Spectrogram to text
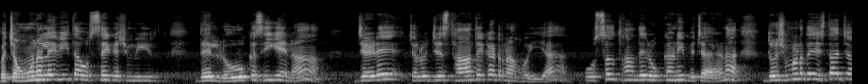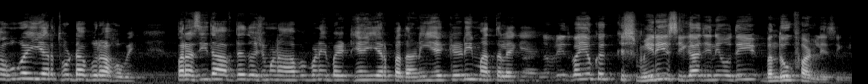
ਬਚਾਉਣ ਵਾਲੇ ਵੀ ਤਾਂ ਉਸੇ ਕਸ਼ਮੀਰ ਦੇ ਲੋਕ ਸੀਗੇ ਨਾ। ਜਿਹੜੇ ਚਲੋ ਜਿਸ ਥਾਂ ਤੇ ਘਟਨਾ ਹੋਈ ਆ, ਉਸ ਥਾਂ ਦੇ ਲੋਕਾਂ ਨੇ ਬਚਾਇਆ ਨਾ, ਦੁਸ਼ਮਣ ਦੇਸ਼ ਤਾਂ ਚਾਹੂਗਾ ਹੀ ਯਾਰ ਤੁਹਾਡਾ ਬੁਰਾ ਹੋਵੇ, ਪਰ ਅਸੀਂ ਤਾਂ ਆਪਦੇ ਦੁਸ਼ਮਣ ਆਪ ਬਣੇ ਬੈਠੇ ਆ ਯਾਰ, ਪਤਾ ਨਹੀਂ ਇਹ ਕਿਹੜੀ ਮੱਤ ਲੈ ਕੇ ਆਏ। ਨਵਰੀਤ ਭਾਈ ਉਹ ਕੋਈ ਕਸ਼ਮੀਰੀ ਸੀਗਾ ਜਿਹਨੇ ਉਹਦੀ ਬੰਦੂਕ ਫੜ ਲਈ ਸੀਗੀ।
